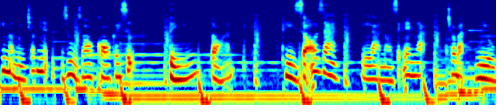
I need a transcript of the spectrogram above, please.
khi mà mình chấp nhận cái rủi ro có cái sự tính toán, thì rõ ràng là nó sẽ đem lại cho bạn nhiều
